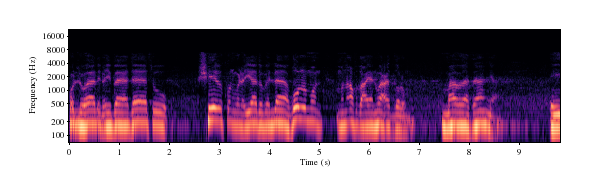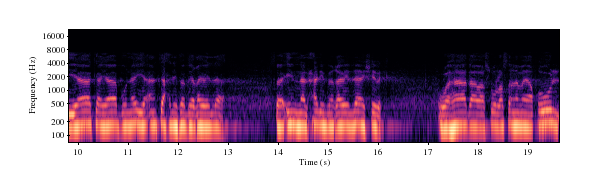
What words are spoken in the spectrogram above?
كل هذه العبادات شرك والعياذ بالله ظلم من افظع أنواع الظلم. مرة ثانية. إياك يا بني أن تحلف بغير الله فإن الحلف بغير الله شرك. وهذا رسول الله صلى الله عليه وسلم يقول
